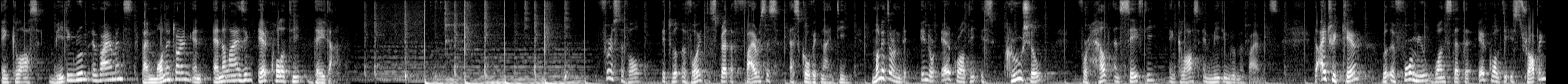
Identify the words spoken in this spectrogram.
in class meeting room environments by monitoring and analyzing air quality data. First of all, it will avoid the spread of viruses as COVID-19. Monitoring the indoor air quality is crucial for health and safety in class and meeting room environments. The i3CAIR will inform you once that the air quality is dropping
